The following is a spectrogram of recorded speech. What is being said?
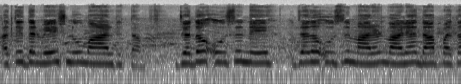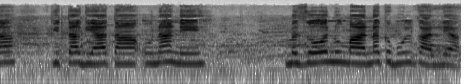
ਅਤੇ ਦਰਵੇਸ਼ ਨੂੰ ਮਾਰ ਦਿੱਤਾ। ਜਦੋਂ ਉਸ ਨੇ ਜਦੋਂ ਉਸ ਮਾਰਨ ਵਾਲਿਆਂ ਦਾ ਪਤਾ ਕੀਤਾ ਗਿਆ ਤਾਂ ਉਹਨਾਂ ਨੇ ਮਜ਼ੋਰ ਨੂੰ ਮਾਰਨਾ ਕਬੂਲ ਕਰ ਲਿਆ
